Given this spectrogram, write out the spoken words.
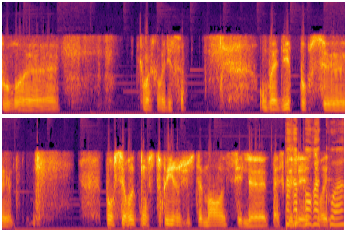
pour, euh, comment est-ce qu'on va dire ça? On va dire pour se, pour se reconstruire justement. C'est le parce Par que rapport à quoi?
